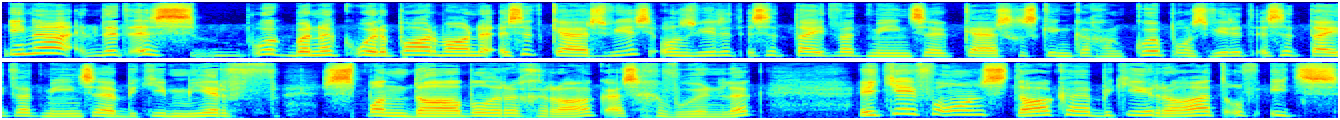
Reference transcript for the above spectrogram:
Ina, dit is ook binne oor 'n paar maande is dit Kersfees. Ons weet dit is 'n tyd wat mense Kersgeskenke gaan koop. Ons weet dit is 'n tyd wat mense 'n bietjie meer spandabelrig raak as gewoonlik. Het jy vir ons dalk 'n bietjie raad of iets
